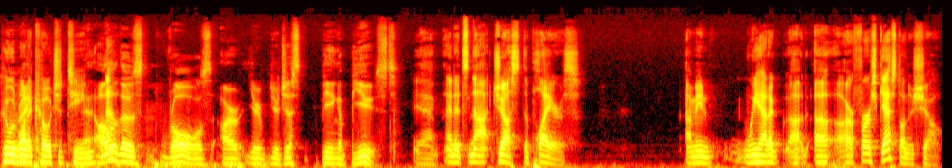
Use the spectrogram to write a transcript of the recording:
Who would want to coach a team? All No. of those roles are you're you're just being abused. Yeah, and it's not just the players. I mean, we had a, a, a our first guest on the show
